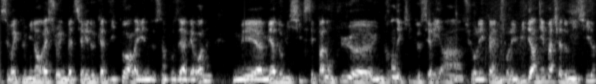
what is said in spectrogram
c'est vrai que le Milan reste sur une belle série de 4 victoires. Là, ils viennent de s'imposer à Vérone. Mais, mais à domicile, c'est pas non plus une grande équipe de série. Hein. Sur, les, quand même, sur les 8 derniers matchs à domicile,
